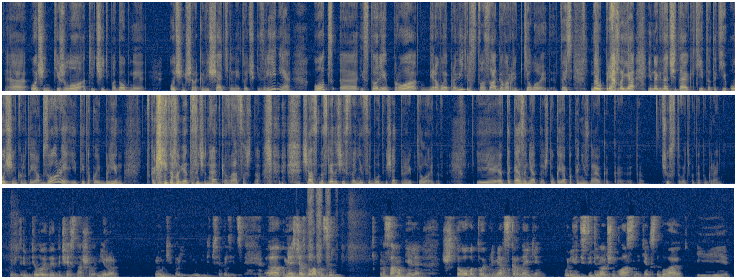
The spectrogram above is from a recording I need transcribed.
э, очень тяжело отличить подобные очень широковещательные точки зрения от э, истории про мировое правительство, заговор рептилоиды. То есть, ну, прямо я иногда читаю какие-то такие очень крутые обзоры, и ты такой, блин, в какие-то моменты начинает казаться, что сейчас на следующей странице будут вещать про рептилоидов. И это такая занятная штука, я пока не знаю, как э, это чувствовать вот эту грань. Ведь рептилоиды — это часть нашего мира, ну, типа, и увидеть все позиции. Uh, у меня сейчас была мысль, на самом деле, что вот твой пример с Карнеги, у них действительно очень классные тексты бывают, и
